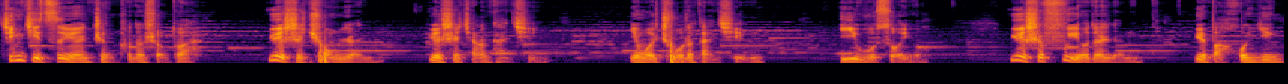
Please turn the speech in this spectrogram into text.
经济资源整合的手段，越是穷人，越是讲感情，因为除了感情，一无所有。越是富有的人，越把婚姻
